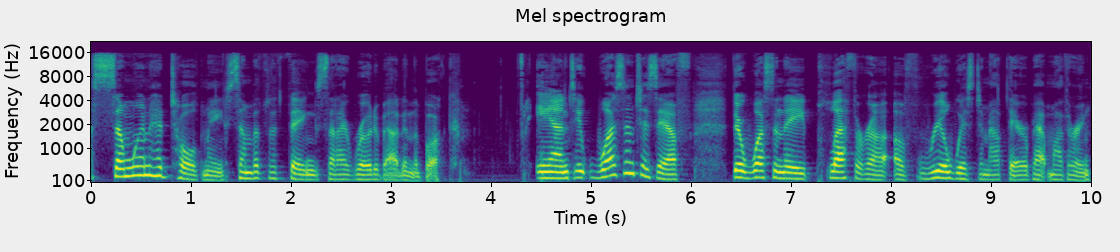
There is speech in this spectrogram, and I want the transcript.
someone had told me some of the things that I wrote about in the book. And it wasn't as if there wasn't a plethora of real wisdom out there about mothering,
